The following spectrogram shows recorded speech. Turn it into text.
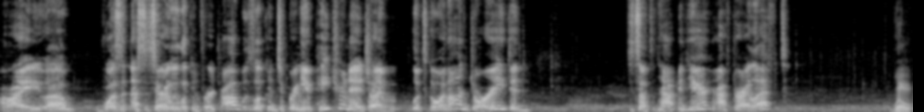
I uh, wasn't necessarily looking for a job. Was looking to bring you patronage. I'm. What's going on, Dory? Did did something happen here after I left? Well,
